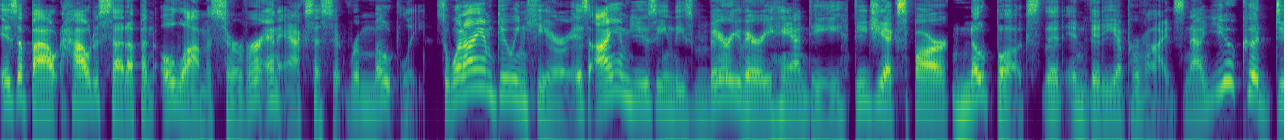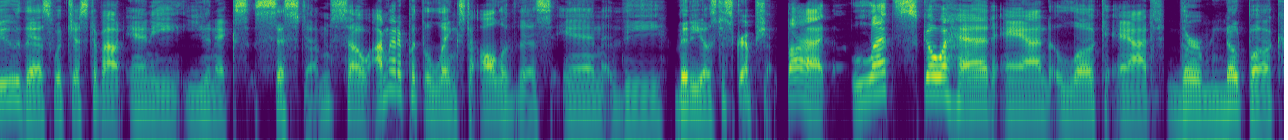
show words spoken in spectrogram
is about how to set up an Ollama server and access it remotely. So what I am doing here is I am using these very, very handy DGX Spark notebooks that NVIDIA provides. Now you could do this with just about any Unix system. So I'm going to put the links to all of this in the video's description. But let's go ahead and look at their notebook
